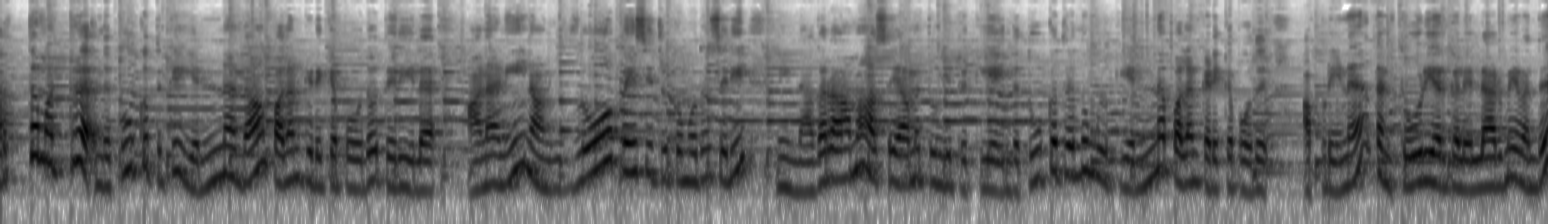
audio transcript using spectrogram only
அர்த்தமற்ற இந்த தூக்கத்துக்கு என்ன தான் பலன் கிடைக்க போதோ தெரியல. ஆனால் நீ நான் இவ்வளோ பேசிகிட்டு இருக்கும் போதும் சரி நீ நகராமல் அசையாமல் தூங்கிட்டு இருக்கியே. இந்த தூக்கத்துலேருந்து உங்களுக்கு என்ன பலன் கிடைக்க போகுது? அப்படின்னு தன் தோழியர்கள் எல்லாருமே வந்து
